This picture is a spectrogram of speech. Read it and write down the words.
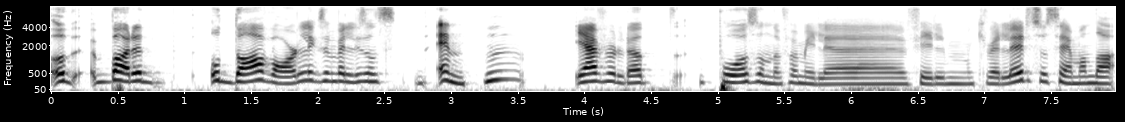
Og bare Og da var det liksom veldig sånn Enten Jeg følte at på sånne familiefilmkvelder så ser man da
